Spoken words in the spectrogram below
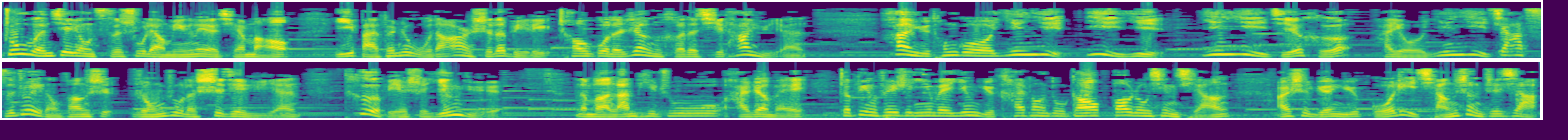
中文借用词数量名列前茅，以百分之五到二十的比例超过了任何的其他语言。汉语通过音译、意译、音译结合，还有音译加词缀等方式融入了世界语言，特别是英语。那么蓝皮书还认为，这并非是因为英语开放度高、包容性强，而是源于国力强盛之下，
